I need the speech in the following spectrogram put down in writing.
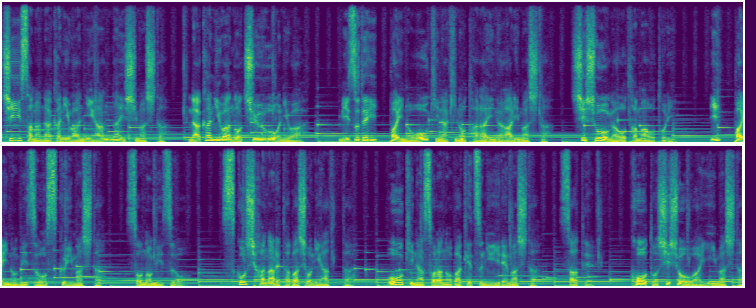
小さな中庭に案内しました。中庭の中央には水でいっぱいの大きな木のたらいがありました。師匠がお玉を取り一杯の水をすくいました。その水を少し離れた場所にあった。大きな空のバケツに入れました。さてこうと師匠は言いました。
